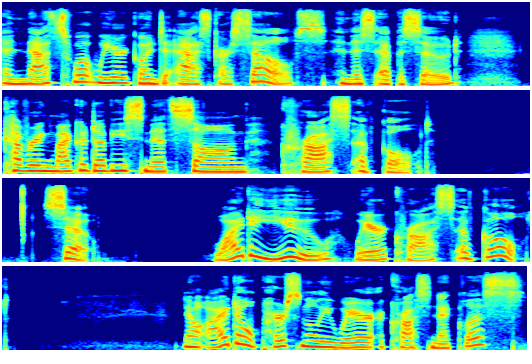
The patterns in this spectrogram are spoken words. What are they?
And that's what we are going to ask ourselves in this episode, covering Michael W. Smith's song Cross of Gold. So, why do you wear a cross of gold? Now, I don't personally wear a cross necklace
